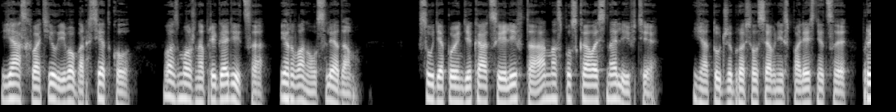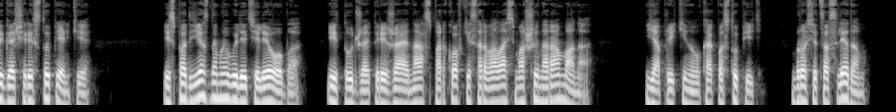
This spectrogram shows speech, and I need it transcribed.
я схватил его барсетку, возможно, пригодится, и рванул следом. Судя по индикации лифта, Анна спускалась на лифте. Я тут же бросился вниз по лестнице, прыгая через ступеньки. Из подъезда мы вылетели оба, и тут же, опережая нас, с парковки сорвалась машина Романа. Я прикинул, как поступить. Броситься следом?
